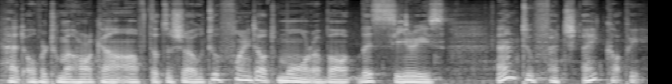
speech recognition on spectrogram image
Head over to Mahorka after the show to find out more about this series and to fetch a copy.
